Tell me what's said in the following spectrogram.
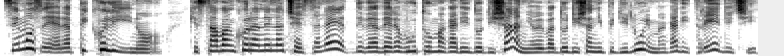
Se Mosè era piccolino, che stava ancora nella cesta, lei deve aver avuto magari 12 anni, aveva 12 anni più di lui, magari 13.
